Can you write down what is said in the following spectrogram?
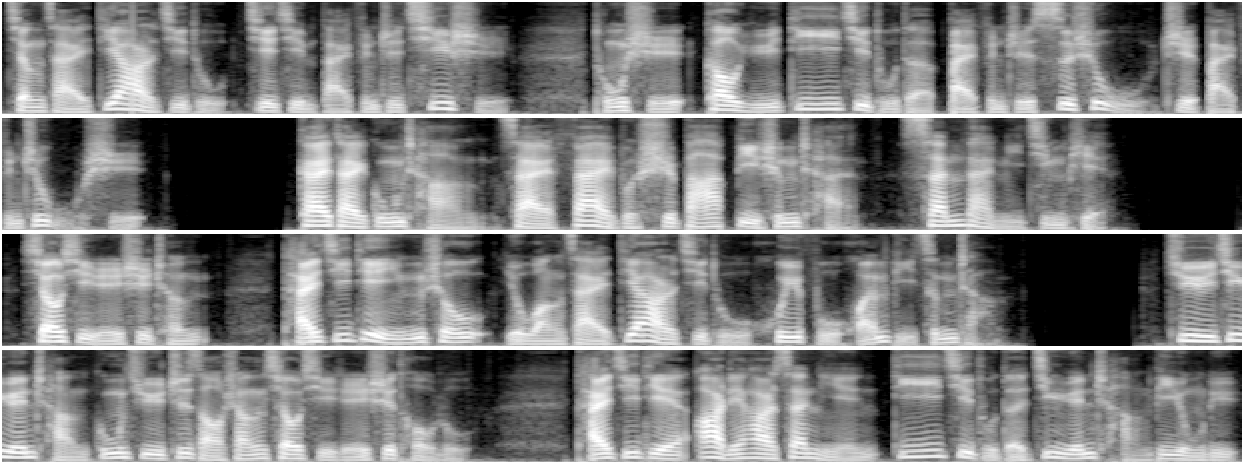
将在第二季度接近百分之七十。同时高于第一季度的百分之四十五至百分之五十。该代工厂在 Fab 十八 B 生产三纳米晶片。消息人士称，台积电营收有望在第二季度恢复环比增长。据晶圆厂工具制造商消息人士透露，台积电二零二三年第一季度的晶圆厂利用率，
